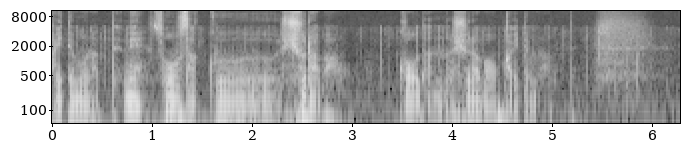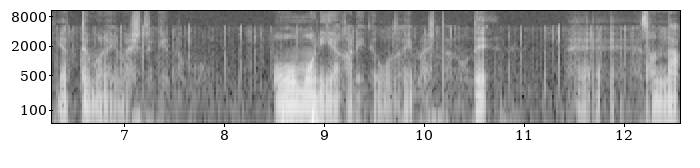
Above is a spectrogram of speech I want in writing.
書いてもらってね、創作修羅場を、講談の修羅場を書いてもらって、やってもらいましたけども、大盛り上がりでございましたので、えーそんな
